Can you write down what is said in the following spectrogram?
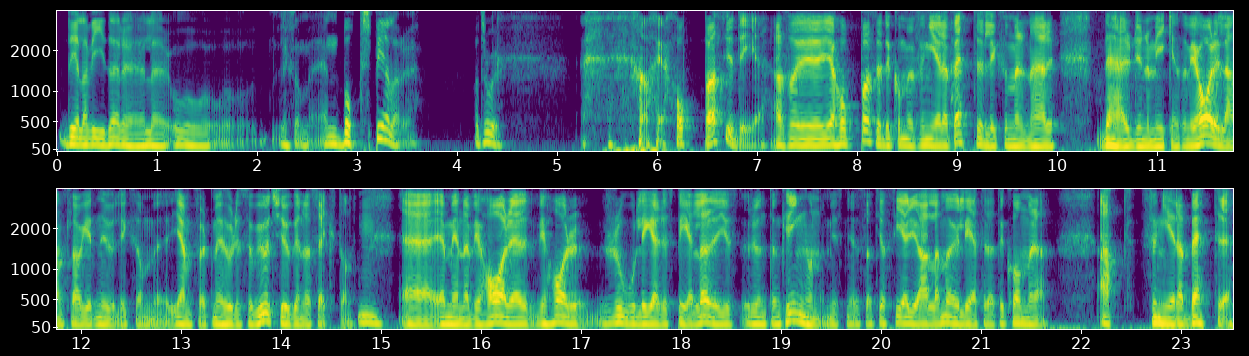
delar vidare eller och, och liksom en boxspelare? Vad tror du? Ja, jag hoppas ju det. Alltså, jag hoppas att det kommer fungera bättre liksom med den här, den här dynamiken som vi har i landslaget nu liksom, jämfört med hur det såg ut 2016. Eh, jag menar, vi har, vi har roligare spelare just runt omkring honom just nu, så att jag ser ju alla möjligheter att det kommer att, att fungera bättre,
